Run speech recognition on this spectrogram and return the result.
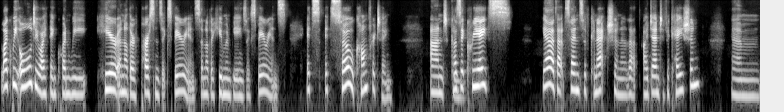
like we all do, I think, when we hear another person's experience another human being's experience. It's it's so comforting. And because mm. it creates yeah that sense of connection and that identification. Um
